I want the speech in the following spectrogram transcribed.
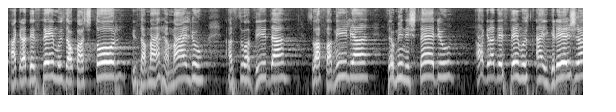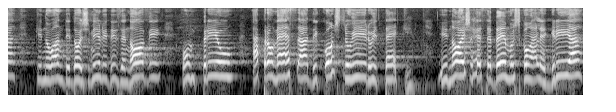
agradecemos ao pastor Isamar Ramalho, a sua vida, sua família, seu ministério. Agradecemos à igreja que no ano de 2019 cumpriu a promessa de construir o ITEC. E nós recebemos com alegria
